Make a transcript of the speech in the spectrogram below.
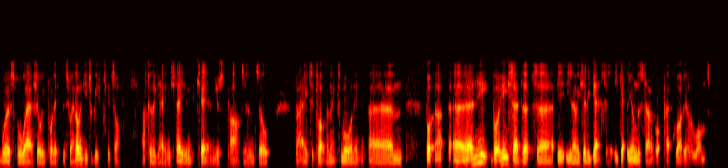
worse for wear, shall we put it this way. I don't think he took his kit off after the game. He stayed in his kit and just parted until about eight o'clock the next morning. Um, but uh, uh, and he but he said that uh, he, you know he said he gets it. He get he understands what Pep Guardiola wants.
